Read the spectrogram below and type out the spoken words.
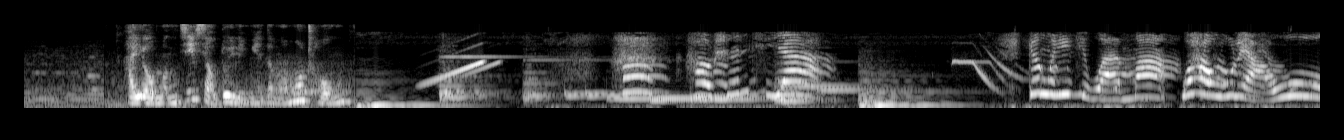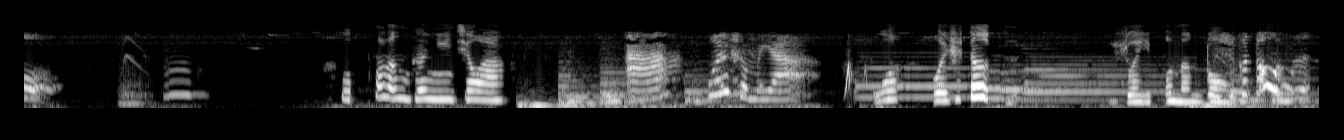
还有《萌鸡小队》里面的毛毛虫。好无聊哦。我不能跟你一起玩。啊？为什么呀？我我是豆子，所以不能动。你是个豆子，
